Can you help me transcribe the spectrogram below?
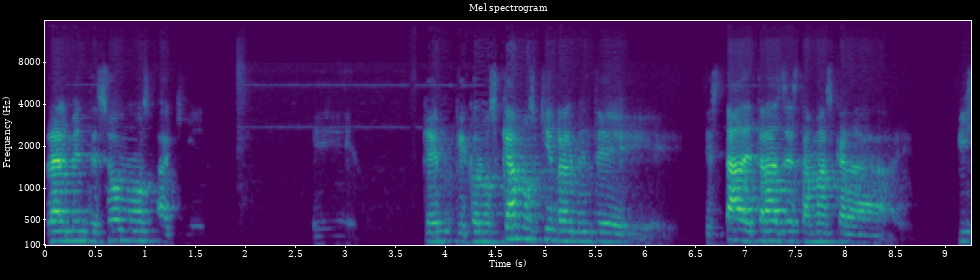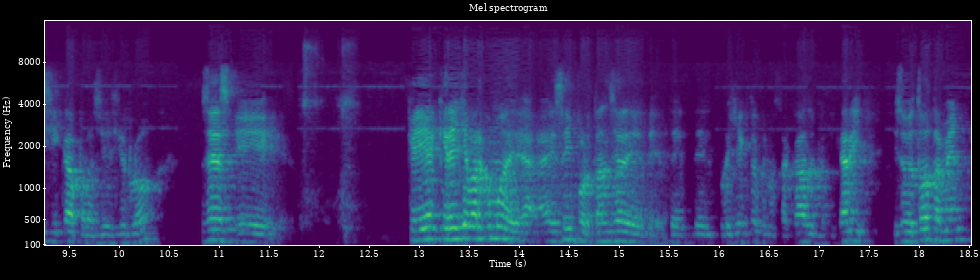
realmente somos, a quien eh, que, conozcamos quién realmente eh, está detrás de esta máscara física, por así decirlo. Entonces, eh, quería, quería llevar como esa importancia del proyecto que nos acabas de platicar y, sobre todo también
